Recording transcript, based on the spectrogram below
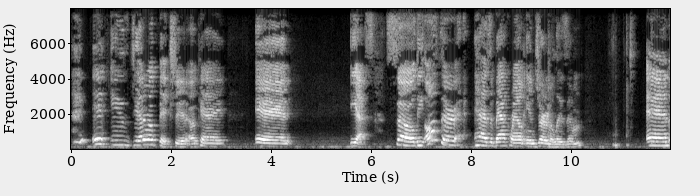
it is general fiction, okay? And yes, so the author has a background in journalism. And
